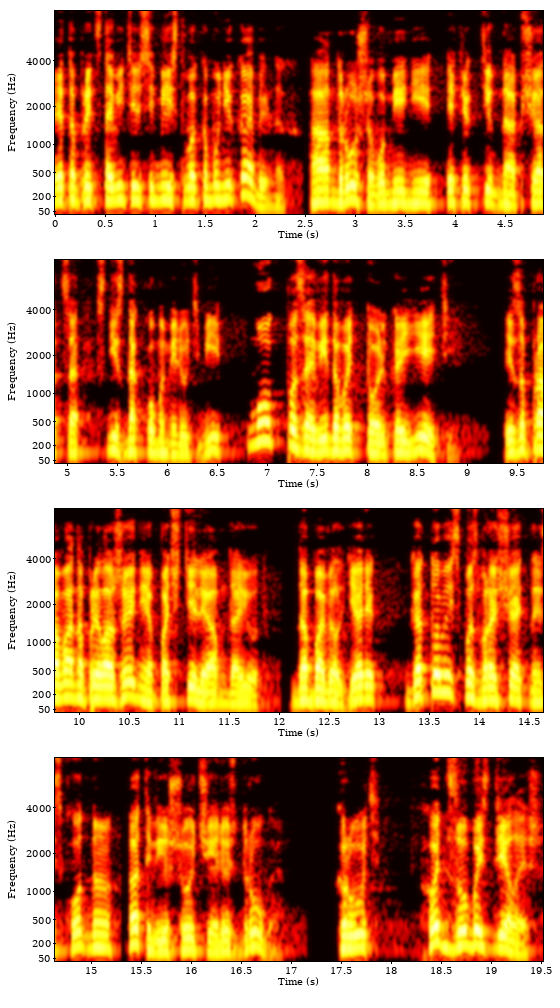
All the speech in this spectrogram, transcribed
это представитель семейства коммуникабельных, а Андруша в умении эффективно общаться с незнакомыми людьми мог позавидовать только Йети. И за права на приложение почти лям дают, добавил Ярик, готовясь возвращать на исходную отвисшую челюсть друга. Круть, хоть зубы сделаешь.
